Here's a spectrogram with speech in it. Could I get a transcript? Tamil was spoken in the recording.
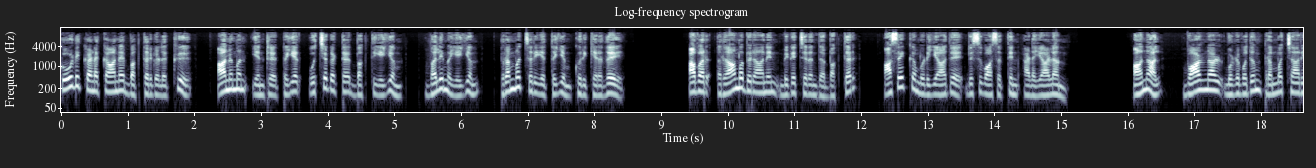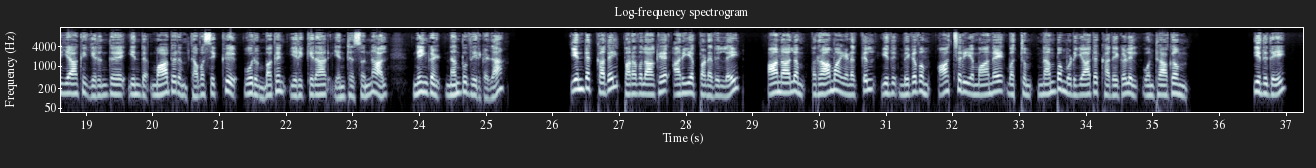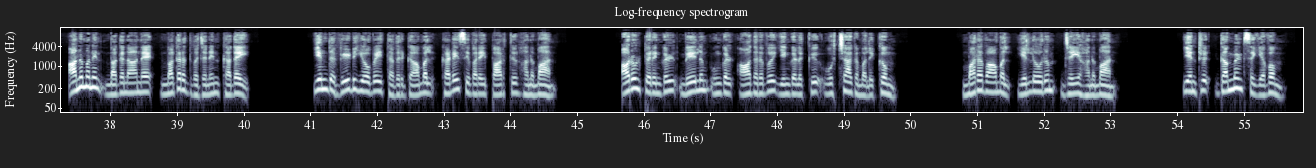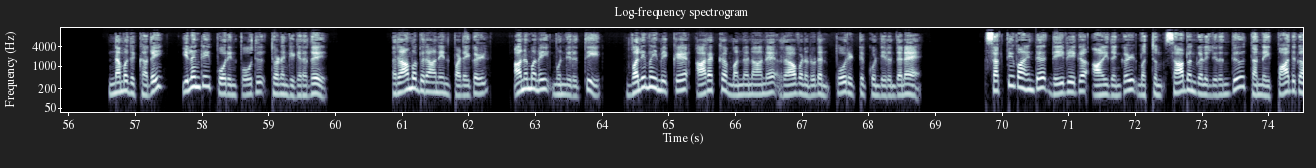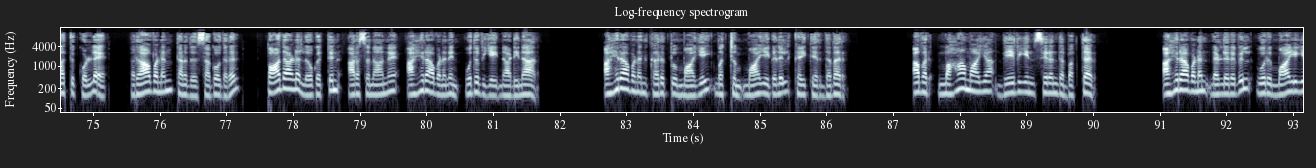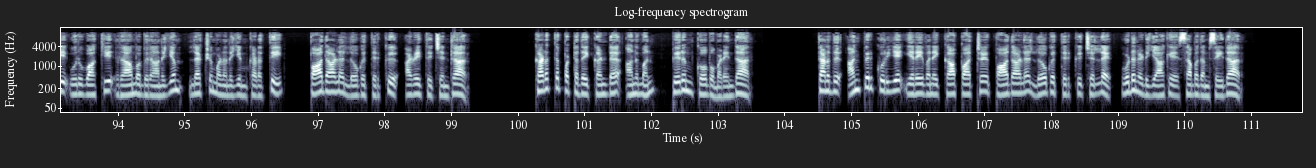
கோடிக்கணக்கான பக்தர்களுக்கு அனுமன் என்ற பெயர் உச்சகட்ட பக்தியையும் வலிமையையும் பிரம்மச்சரியத்தையும் குறிக்கிறது. அவர் ராமபிரானின் மிகச்சிறந்த பக்தர் அசைக்க முடியாத விசுவாசத்தின் அடையாளம். ஆனால் வாழ்நாள் முழுவதும் பிரம்மச்சாரியாக இருந்த இந்த மாபெரும் தவசிக்கு ஒரு மகன் இருக்கிறார் என்று சொன்னால் நீங்கள் நம்புவீர்களா? இந்த கதை பரவலாக அறியப்படவில்லை. ஆனாலும் ராமாயணத்தில் இது மிகவும் ஆச்சரியமான மற்றும் நம்ப முடியாத கதைகளில் ஒன்றாகும். இதுவே அனுமனின் மகனான மகரத்வஜனின் கதை. இந்த வீடியோவை தவிர்க்காமல் கடைசி வரை பார்த்து ஹனுமான். அருள் பெறுங்கள் மேலும் உங்கள் ஆதரவு எங்களுக்கு உற்சாகமளிக்கும். மறவாமல் எல்லோரும் ஜெய ஹனுமான். என்று கமெண்ட் செய்யவும். நமது கதை இலங்கை போரின் போது தொடங்குகிறது. ராமபிரானின் படைகள் அனுமனை முன்னிறுத்தி வலிமை மிக்க அரக்க மன்னனான ராவணனுடன் போரிட்டுக் கொண்டிருந்தன. சக்தி வாய்ந்த தெய்வீக ஆயுதங்கள் மற்றும் சாபங்களிலிருந்து தன்னை பாதுகாத்துக் கொள்ள ராவணன் தனது சகோதரர் பாதாள லோகத்தின் அரசனான அஹிராவணனின் உதவியை நாடினார். அஹிராவணன் கருப்பு மாயை மற்றும் மாயைகளில் கைதேர்ந்தவர். அவர் மகாமாயா தேவியின் சிறந்த பக்தர். அஹிராவணன் நள்ளிரவில் ஒரு மாயையை உருவாக்கி ராமபிரானையும் லட்சுமணனையும் கடத்தி பாதாள லோகத்திற்கு அழைத்துச் சென்றார். கடத்தப்பட்டதைக் கண்ட அனுமன் பெரும் கோபமடைந்தார். தனது அன்பிற்குரிய இறைவனை காப்பாற்ற பாதாள லோகத்திற்குச் செல்ல உடனடியாக சபதம் செய்தார்.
